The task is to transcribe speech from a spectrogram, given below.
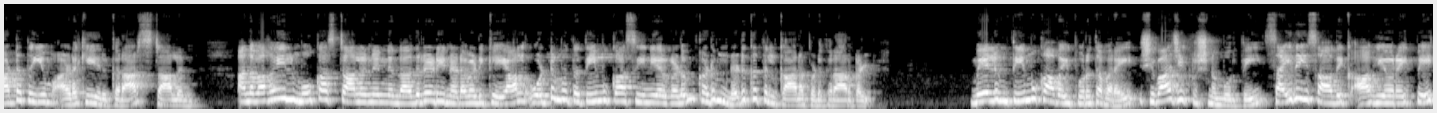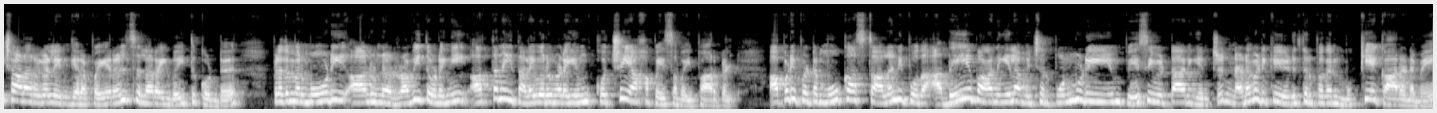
ஆட்டத்தையும் அடக்கியிருக்கிறார் ஸ்டாலின். அந்த வகையில் மு க ஸ்டாலினின் இந்த அதிரடி நடவடிக்கையால் ஒட்டுமொத்த திமுக சீனியர்களும் கடும் நடுக்கத்தில் காணப்படுகிறார்கள். மேலும் திமுகவை பொறுத்தவரை சிவாஜி கிருஷ்ணமூர்த்தி சைதை சாதிக் ஆகியோரை பேச்சாளர்கள் என்கிற பெயரில் சிலரை வைத்துக்கொண்டு பிரதமர் மோடி ஆளுநர் ரவி தொடங்கி அத்தனை தலைவர்களையும் கொச்சையாக பேச வைப்பார்கள். அப்படிப்பட்ட மு ஸ்டாலின் இப்போது அதே பாணியில் அமைச்சர் பொன்முடியையும் பேசிவிட்டார் என்று நடவடிக்கை எடுத்திருப்பதன் முக்கிய காரணமே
